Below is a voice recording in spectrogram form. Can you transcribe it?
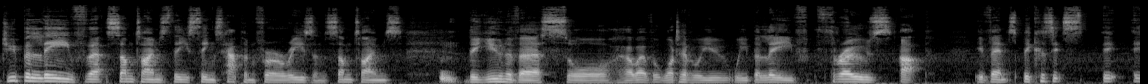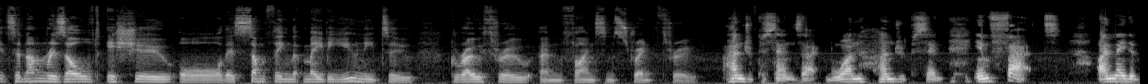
do you believe that sometimes these things happen for a reason? Sometimes mm. the universe, or however, whatever you we believe, throws up events because it's it, it's an unresolved issue, or there's something that maybe you need to grow through and find some strength through. 100% Zac, 100%. In fact, I made a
